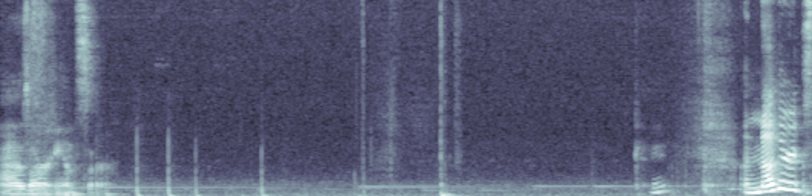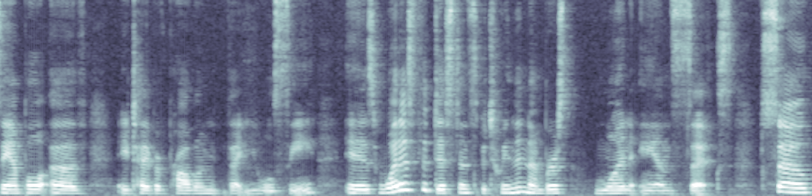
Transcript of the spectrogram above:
as our answer. Okay. Another example of a type of problem that you will see is what is the distance between the numbers 1 and 6? So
